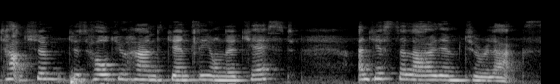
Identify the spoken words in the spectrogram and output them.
touch them, just hold your hand gently on their chest and just allow them to relax.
